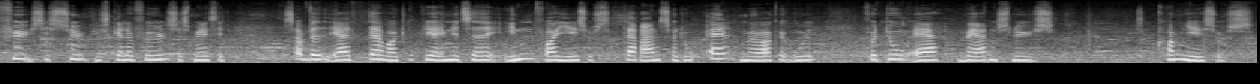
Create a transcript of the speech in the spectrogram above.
fysisk, psykisk eller følelsesmæssigt, så ved jeg, at der hvor du bliver inviteret inden for Jesus, der renser du alt mørke ud, for du er verdens lys. Kom Jesus.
